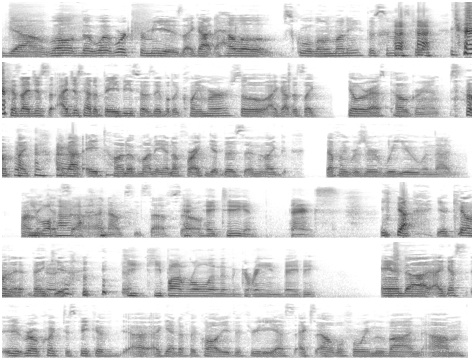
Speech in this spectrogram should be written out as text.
Yeah, well, the, what worked for me is I got hella school loan money this semester because I just I just had a baby, so I was able to claim her. So I got this like killer ass Pell Grant. So like I got a ton of money enough where I can get this and like definitely reserve Wii U when that finally gets have- uh, announced and stuff. So Hey, hey Tegan, thanks. yeah, you're killing it. Thank Okay. you. Keep keep on rolling in the green, baby. And uh, I guess uh, real quick to speak of uh, again of the quality of the 3ds XL before we move on. Um,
